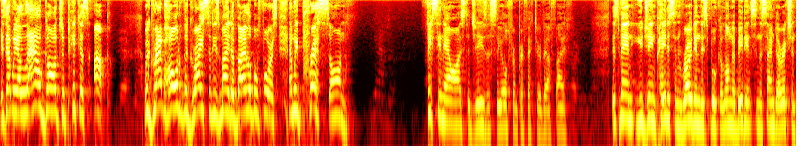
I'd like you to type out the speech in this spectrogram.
is that we allow God to pick us up we grab hold of the grace that He's made available for us and we press on, fixing our eyes to Jesus, the author and perfecter of our faith. This man, Eugene Peterson, wrote in this book, A Long Obedience in the Same Direction,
